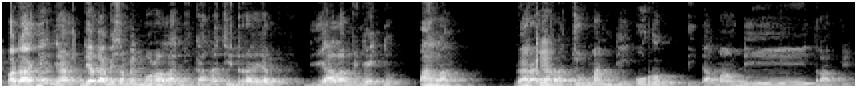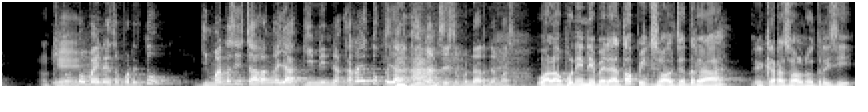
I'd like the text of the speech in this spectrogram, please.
Pada akhirnya dia nggak bisa main bola lagi karena cedera yang dialaminya itu parah. Gara-gara cuman diurut, tidak mau diterapi. Oke. Itu pemain yang seperti itu gimana sih cara ngeyakininnya? Karena itu keyakinan sih sebenarnya, Mas. Walaupun ini beda topik soal cedera, ini karena soal nutrisi,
